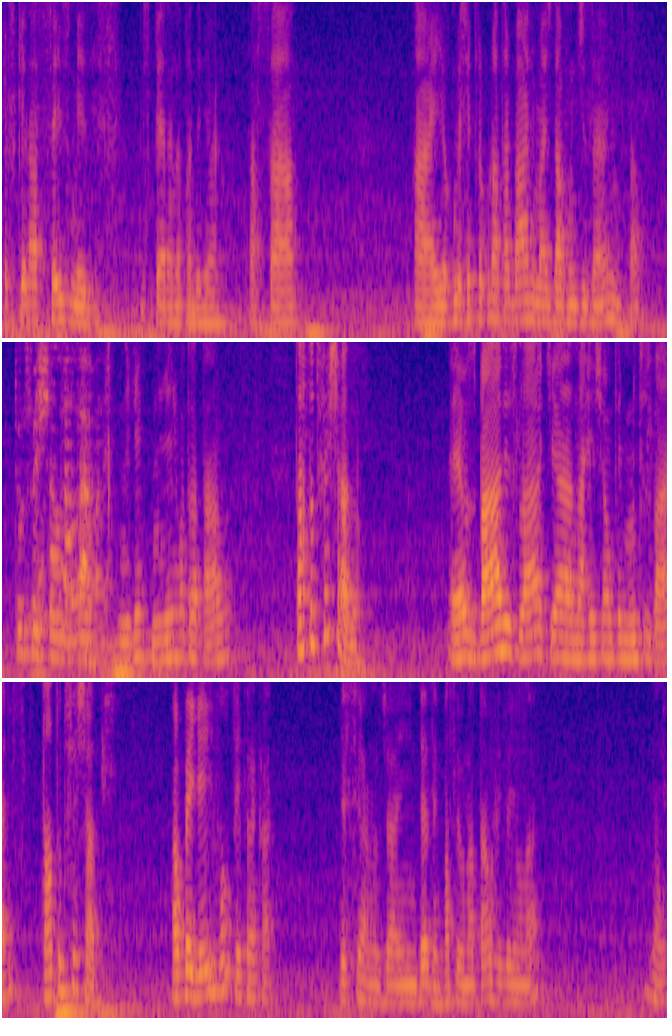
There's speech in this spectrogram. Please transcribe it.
eu fiquei lá seis meses esperando a pandemia passar. Aí eu comecei a procurar trabalho, mas dava um desânimo e tal. Tudo Ninguém contratava, lá. né? Ninguém, ninguém contratava. Tava tudo fechado. É, os bares lá, que a, na região tem muitos bares, tava tudo fechado. Aí eu peguei e voltei pra cá. Esse ano, já em dezembro. Passei o Natal, o Réveillon lá. Não,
